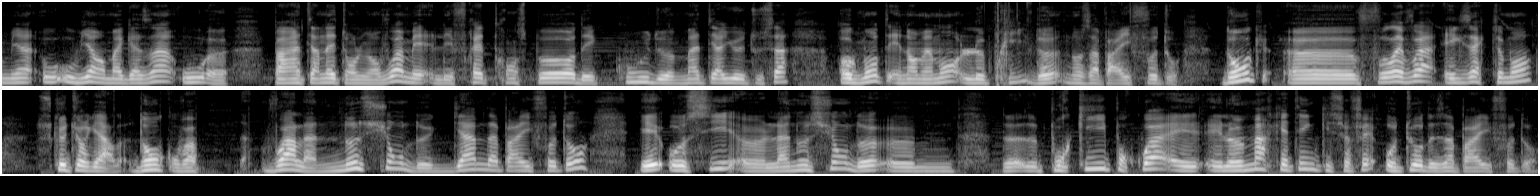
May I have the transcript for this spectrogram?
bien, ou, bien en magasin ou par Internet, on lui envoie, mais les frais de transport, des coûts de matériaux et tout ça augmentent énormément le prix de nos appareils photo. Donc, il faudrait voir exactement ce que tu regardes. Donc, on va voir la notion de gamme d'appareils photo et aussi euh, la notion euh, de, pour qui, pourquoi et, le marketing qui se fait autour des appareils photo.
